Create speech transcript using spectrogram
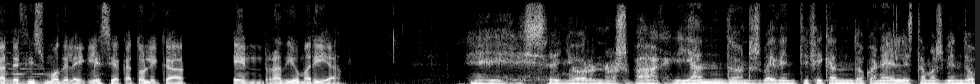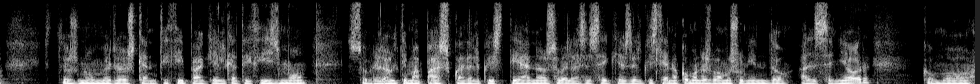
Catecismo de la Iglesia Católica en Radio María. el Señor nos va guiando, nos va identificando con Él. Estamos viendo estos números que anticipa aquí el Catecismo sobre la última Pascua del cristiano, sobre las esequias del cristiano, cómo nos vamos uniendo al Señor como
